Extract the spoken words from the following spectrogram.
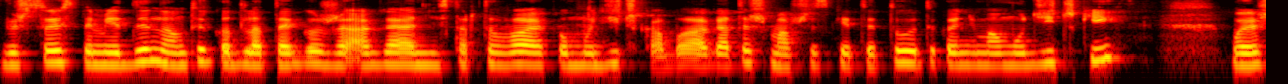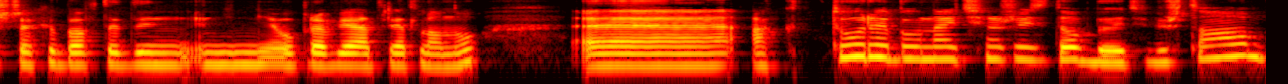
Wiesz co, jestem jedyną tylko dlatego, że Aga nie startowała jako młodziczka, bo Aga też ma wszystkie tytuły, tylko nie ma młodziczki, bo jeszcze chyba wtedy nie uprawiała triatlonu. E, a który był najciężej zdobyć? Wiesz co,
